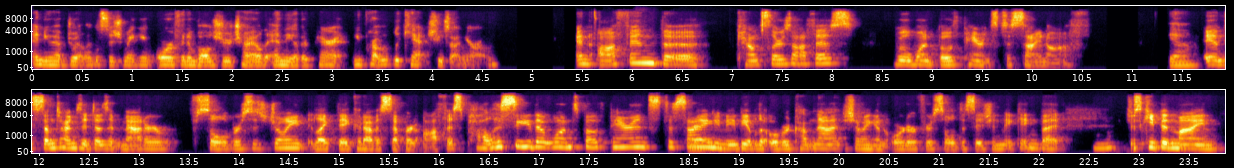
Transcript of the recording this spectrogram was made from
and you have joint legal decision making or if it involves your child and the other parent you probably can't choose on your own. And often the counselor's office will want both parents to sign off yeah. And sometimes it doesn't matter sole versus joint. Like they could have a separate office policy that wants both parents to sign. Right. You may be able to overcome that showing an order for sole decision making. But mm-hmm. just keep in mind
